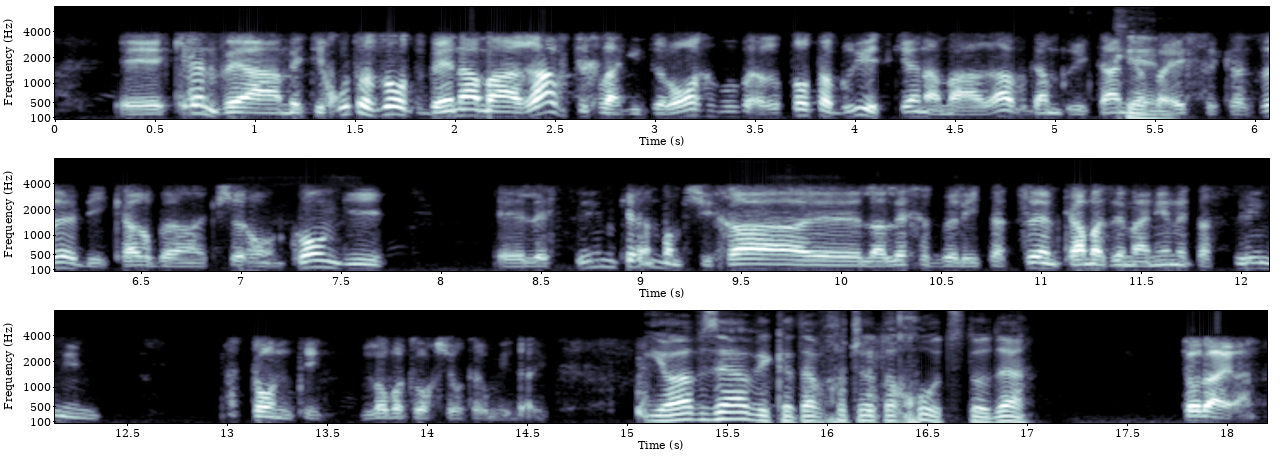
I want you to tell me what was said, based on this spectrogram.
כן, והמתיחות הזאת בין המערב, צריך להגיד, זה לא רק ארצות הברית, כן, המערב, גם בריטניה כן. בעסק הזה, בעיקר בהקשר ההונג קונגי, לסין, כן, ממשיכה ללכת ולהתעצם, כמה זה מעניין את הסינים, קטונתי, לא בטוח שיותר מדי. יואב זהבי, כתב חדשות החוץ, תודה. תודה, אירן.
